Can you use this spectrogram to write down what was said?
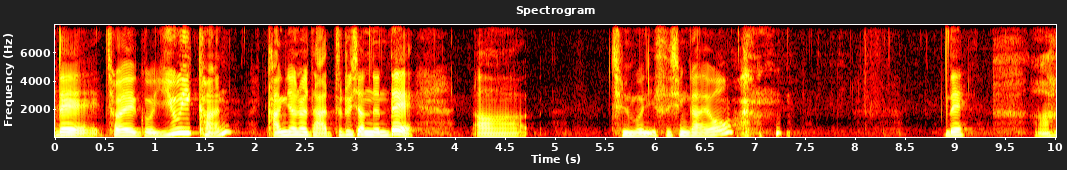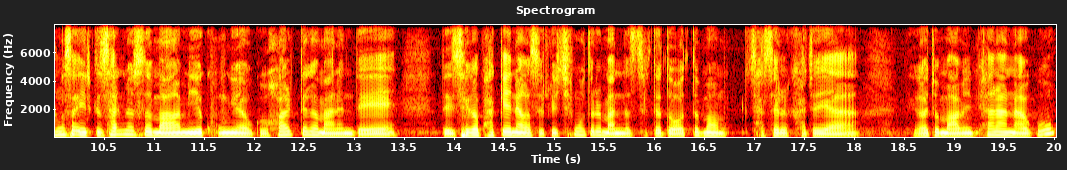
네, 저의 그 유익한 강연을 다 들으셨는데 아, 질문 있으신가요? 네. 아, 항상 이렇게 살면서 마음이 공유하고 허할 때가 많은데 네, 제가 밖에 나가서 이렇게 친구들을 만났을 때도 어떤 마음 자세를 가져야 내가 좀 마음이 편안하고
